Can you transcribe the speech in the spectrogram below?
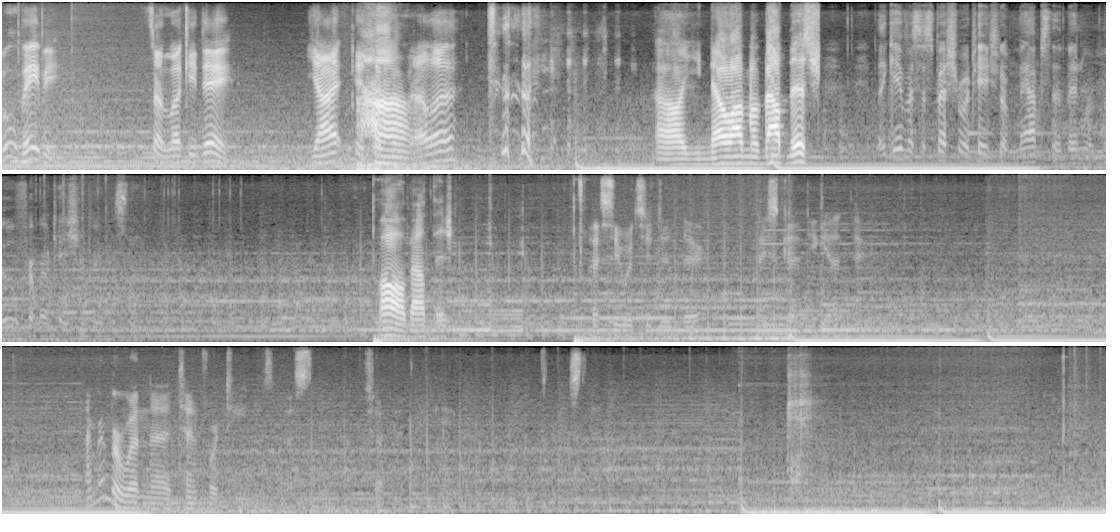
Ooh, baby. It's our lucky day. Yacht in the Ah. Oh, you know I'm about this. They gave us a special rotation of maps that have been removed from rotation previously. I'm all about this. I see what you did there. Nice gun you got there. I remember when uh, 1014 was the best shotgun game. Missed that.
